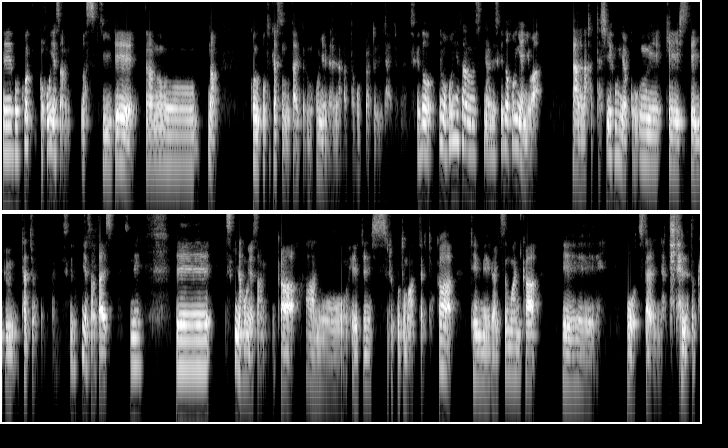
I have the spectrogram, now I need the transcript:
で、僕は結構本屋さんは好きで、あのまあ、このポッドキャストのタイトルも本屋になれなかった僕がというタイトルなんですけど、でも本屋さんは好きなんですけど、本屋にはならなかったし、本屋をこう運営、経営している立場でもないんですけど、本屋さんは大好きなんですね。で、好きな本屋さんが、あの、閉店することもあったりとか、店名がいつの間にか、えー、某ツタヤになっていたりだとか、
